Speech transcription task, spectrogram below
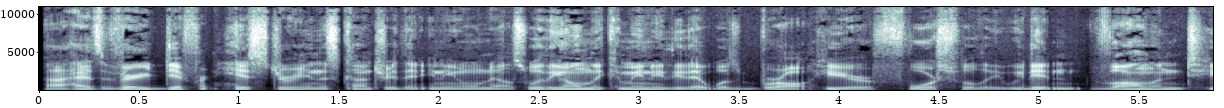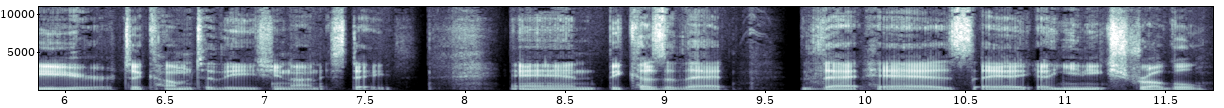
Uh, has a very different history in this country than anyone else. We're the only community that was brought here forcefully. We didn't volunteer to come to these United States. And because of that, that has a, a unique struggle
